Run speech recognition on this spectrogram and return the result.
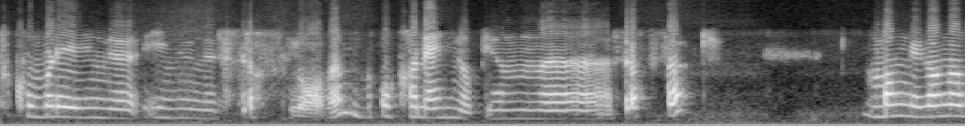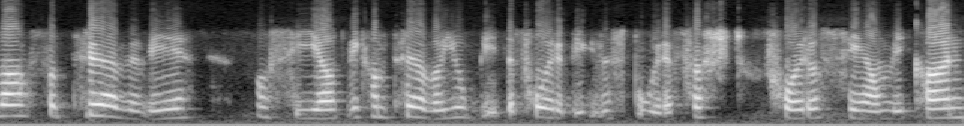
så kommer det inn, inn under straffeloven og kan ende opp i en uh, straffesak mange ganger da, så prøver vi å si at vi kan prøve å jobbe i det forebyggende sporet først, for å se om vi kan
